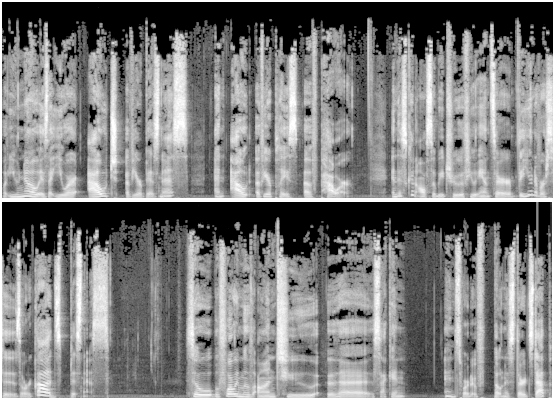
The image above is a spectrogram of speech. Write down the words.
what you know is that you are out of your business and out of your place of power. And this can also be true if you answer the universe's or God's business, So, before we move on to the second and sort of bonus third step,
